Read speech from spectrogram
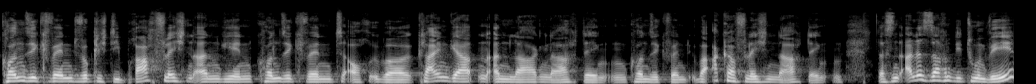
Konsequent wirklich die Brachflächen angehen, konsequent auch über Kleingärtenanlagen nachdenken, konsequent über Ackerflächen nachdenken. Das sind alles Sachen, die tun weh,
